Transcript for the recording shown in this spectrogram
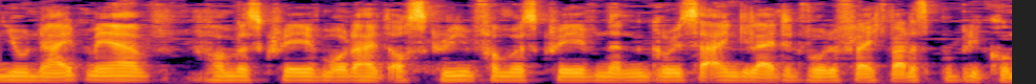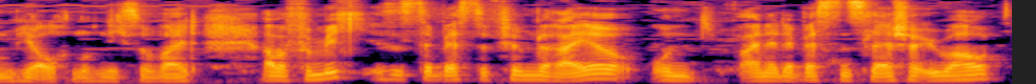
New Nightmare von Wes Craven oder halt auch Scream von Wes Craven dann größer eingeleitet wurde. Vielleicht war das Publikum hier auch noch nicht so weit. Aber für mich ist es der beste Film der Reihe und einer der besten Slasher überhaupt.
